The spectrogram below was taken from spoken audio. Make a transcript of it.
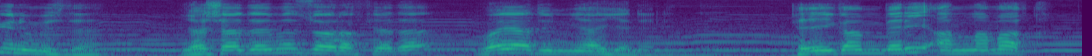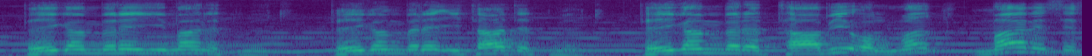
günümüzde yaşadığımız coğrafyada veya dünya genelinde peygamberi anlamak, peygambere iman etmek, peygambere itaat etmek, peygambere tabi olmak maalesef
